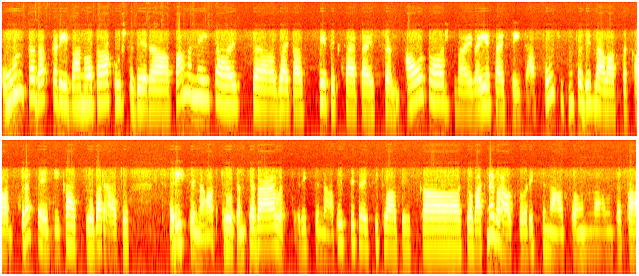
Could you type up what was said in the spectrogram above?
Un tad atkarībā no tā, kurš tad ir uh, pamanītājs uh, vai tās piefiksētais um, autors vai, vai iesaistītās puses, nu, tad izvēlās kādu stratēģiju, kā to varētu risināt. Protams, ja vēlas risināt, ir citreiz situācijas, ka cilvēki nevēlas to risināt, un, un tas tā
